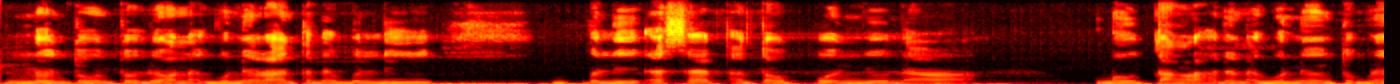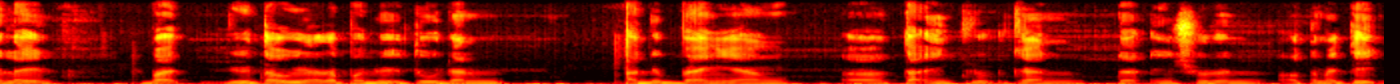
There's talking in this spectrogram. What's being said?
loan tu untuk dia orang nak guna lah. Antara beli beli aset ataupun you nak berhutang lah dan nak guna untuk benda lain. But you tahu you nak dapat duit tu dan ada bank yang uh, tak includekan that insurance automatic.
